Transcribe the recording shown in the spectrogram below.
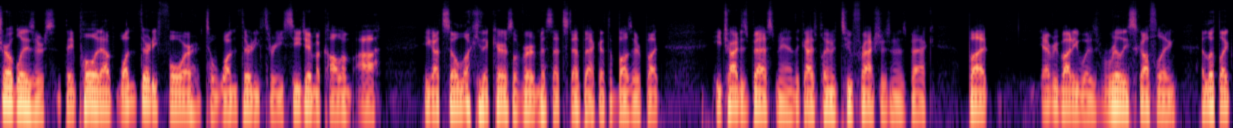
Trailblazers, they pull it out 134 to 133. CJ McCollum, ah, he got so lucky that Caris LeVert missed that step back at the buzzer, but he tried his best, man. The guy's playing with two fractures in his back, but everybody was really scuffling. It looked like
